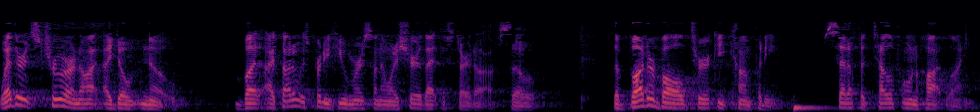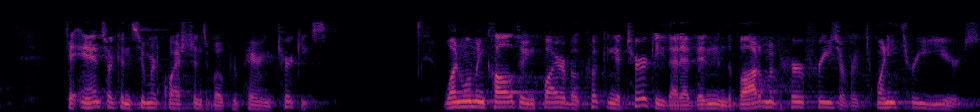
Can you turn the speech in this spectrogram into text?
Whether it's true or not, I don't know. But I thought it was pretty humorous, and I want to share that to start off. So, the Butterball Turkey Company set up a telephone hotline to answer consumer questions about preparing turkeys. One woman called to inquire about cooking a turkey that had been in the bottom of her freezer for 23 years.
